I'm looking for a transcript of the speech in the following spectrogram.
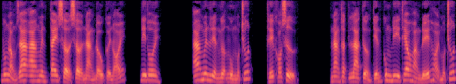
buông lỏng ra A Nguyên tay sờ sờ nàng đầu cười nói, đi thôi. A Nguyên liền ngượng ngùng một chút, thế khó xử. Nàng thật là tưởng tiến cung đi theo hoàng đế hỏi một chút,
